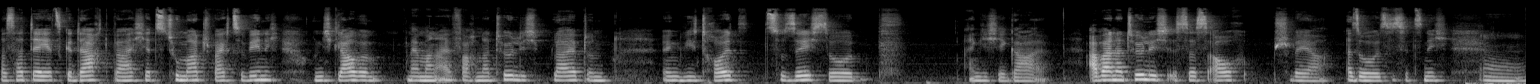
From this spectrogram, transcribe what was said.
was hat der jetzt gedacht? War ich jetzt too much? War ich zu wenig? Und ich glaube, wenn man einfach natürlich bleibt und irgendwie treu zu sich, so, pff, eigentlich egal. Aber natürlich ist das auch schwer. Also es ist jetzt nicht mm.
